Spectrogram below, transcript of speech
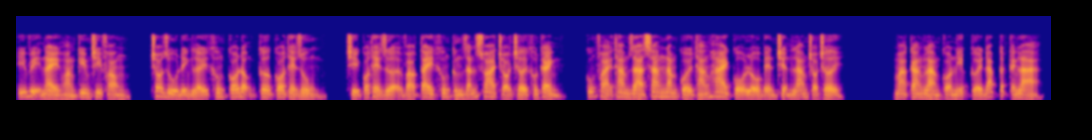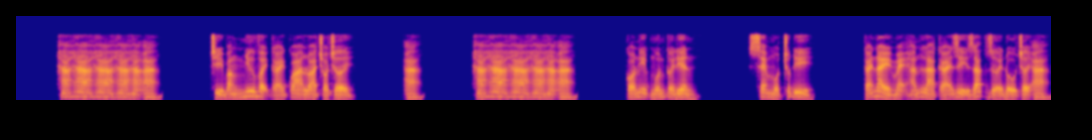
Ý vị này hoàng kim chi phong, cho dù đỉnh lấy không có động cơ có thể dùng chỉ có thể dựa vào tay không cứng rắn xoa trò chơi khốn cảnh, cũng phải tham gia sang năm cuối tháng hai cổ lộ biện triển lãm trò chơi. Mà càng làm còn nịp cười đáp cất cánh là, ha ha ha ha ha ha. Chỉ bằng như vậy cái qua loa trò chơi. A, ha ha ha ha ha ha. Con nịp muốn cười điên. Xem một chút đi. Cái này mẹ hắn là cái gì rác rưởi đồ chơi a?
